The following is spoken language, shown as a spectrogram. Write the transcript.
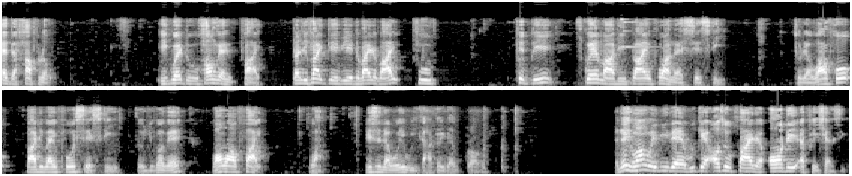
at the half load, equal to 105. 25 kVA divided by 50 square multiply 460. So the 1 4 multiply 460. So you got there 115 1. This is the way we calculate the problem. The next one will be there. We can also find the all-day efficiency.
